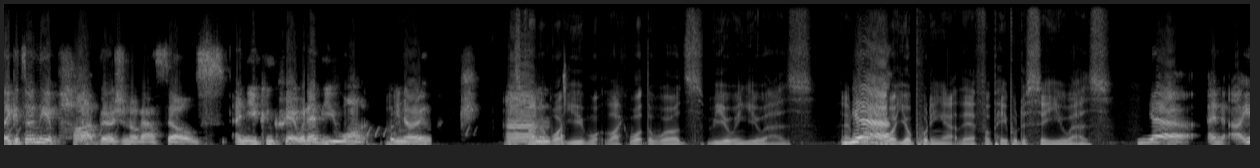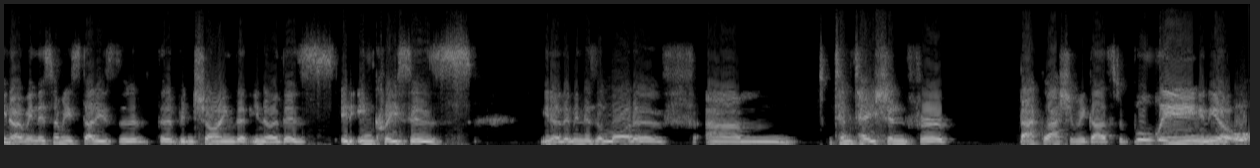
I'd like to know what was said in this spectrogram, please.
like it's only a part version of ourselves, and you can create whatever you want. You Mhm. know, It's kind of Um, what you like, what the world's viewing you as, and Yeah. what, what you're putting out there for people to see you as. yeah, and uh, you know, I mean, there's so many studies that have that have been showing that you know, there's it increases. You know, I mean, there's a lot of um, temptation for backlash in regards to bullying and you know all,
